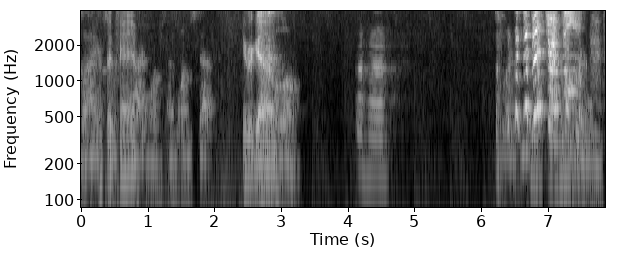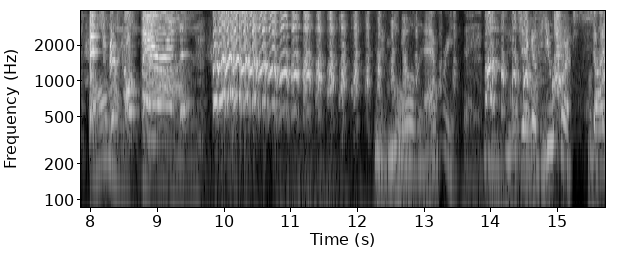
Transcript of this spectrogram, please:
That's okay. Here we go. Uh-huh. The triple! Oh my Triple Baron! You killed everything. Jacob, you are such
